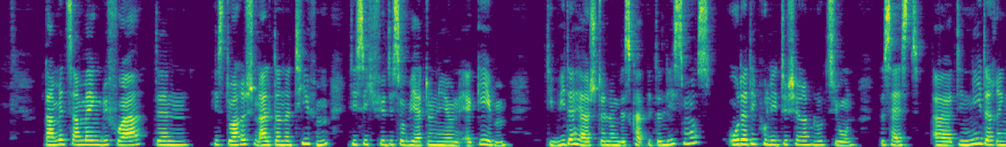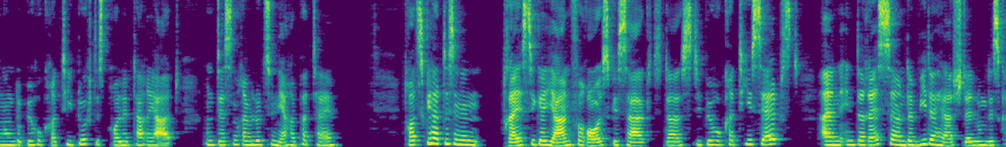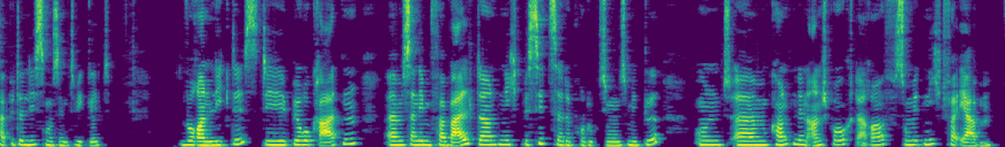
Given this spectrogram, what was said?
Damit sind wir irgendwie vor den historischen Alternativen, die sich für die Sowjetunion ergeben, die Wiederherstellung des Kapitalismus oder die politische Revolution, das heißt äh, die Niederringung der Bürokratie durch das Proletariat und dessen revolutionäre Partei. Trotzki hat es in den 30er Jahren vorausgesagt, dass die Bürokratie selbst ein Interesse an der Wiederherstellung des Kapitalismus entwickelt. Woran liegt es? Die Bürokraten ähm, sind eben Verwalter und nicht Besitzer der Produktionsmittel und ähm, konnten den Anspruch darauf somit nicht vererben.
